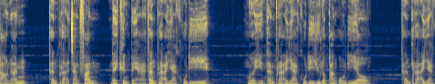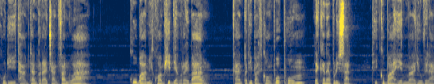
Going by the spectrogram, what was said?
ราวนั้น ท่านพระอาจารย์ฟันได้ขึ้นไปหาท่านพระอาญาคูดี เมื่อเห็นท่านพระอาญาคูดีอยู่ลำพังองค์เดียว ท่านพระอาญาคูดีถามท่านพระอาจารย์ฟันว่าครูบามีความคิดอย่างไรบ้าง การปฏิบัติของพวกผมและคณะบริษัทที่ครูบาเห็นมาอยู่เวลา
